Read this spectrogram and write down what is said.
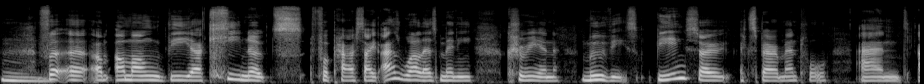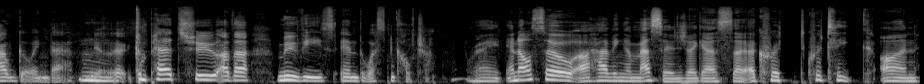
For uh, um, among the uh, keynotes for Parasite, as well as many Korean movies, being so experimental and outgoing there uh, compared to other movies in the Western culture. Right. And also uh, having a message, I guess, a, a crit- critique on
